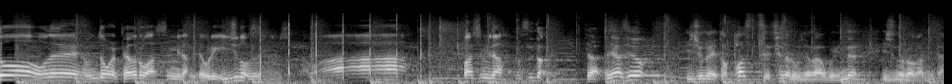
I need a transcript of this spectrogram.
또 오늘 운동을 배우러 왔습니다. 우리 이준호 선생님이십니다. 와, 반갑습니다. 반갑습니다. 자, 안녕하세요. 이준호의 더 퍼스트 채널 운영하고 있는 이준호라고 합니다.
